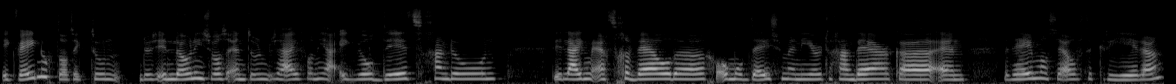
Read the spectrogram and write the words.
ik weet nog dat ik toen dus in Lonings was en toen zei van ja, ik wil dit gaan doen. Dit lijkt me echt geweldig om op deze manier te gaan werken en het helemaal zelf te creëren.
